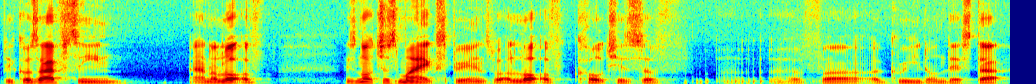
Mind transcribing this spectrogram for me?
Because I've seen, and a lot of, it's not just my experience, but a lot of coaches have have uh, agreed on this that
